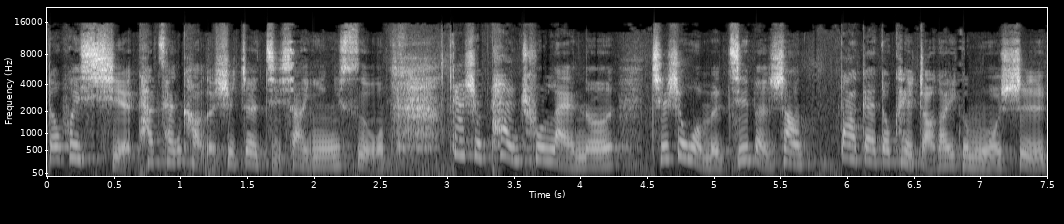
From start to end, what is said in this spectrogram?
都会写他参考的是这几项因素。但是判出来呢，其实我们基本上大概都可以找到一个模式。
